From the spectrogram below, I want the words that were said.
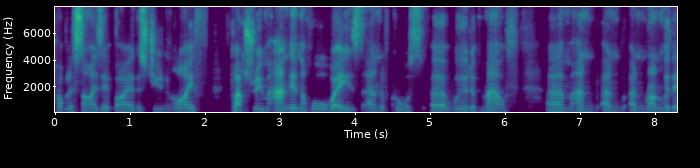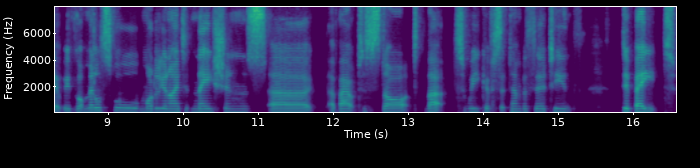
publicize it via the student life classroom and in the hallways, and of course, uh, word of mouth um, and and and run with it. We've got middle school Model United Nations uh, about to start that week of September 13th. Debate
